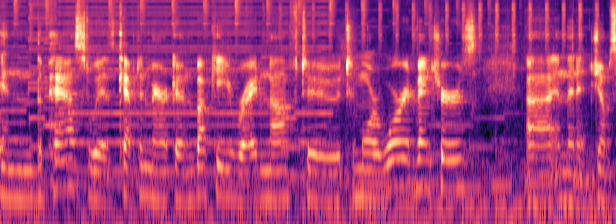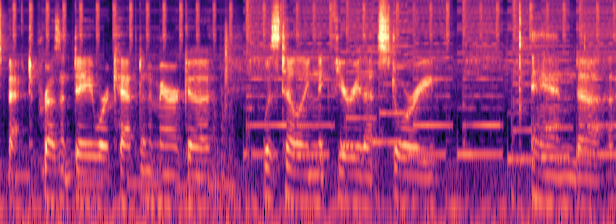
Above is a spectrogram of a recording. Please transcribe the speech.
in the past with Captain America and Bucky riding off to, to more war adventures. Uh, and then it jumps back to present day where Captain America was telling Nick Fury that story. And uh,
